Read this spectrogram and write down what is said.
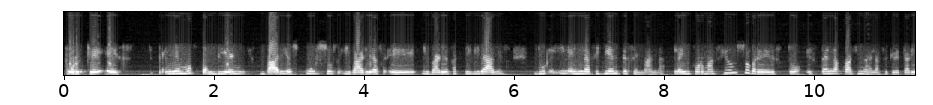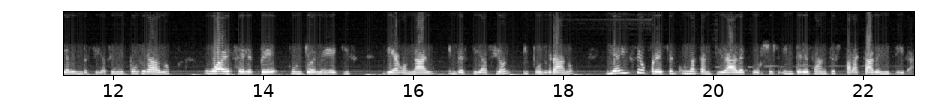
porque es, tenemos también varios cursos y varias, eh, y varias actividades en la siguiente semana. La información sobre esto está en la página de la Secretaría de Investigación y Posgrado, uaslp.mx diagonal investigación y posgrado, y ahí se ofrecen una cantidad de cursos interesantes para cada entidad.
